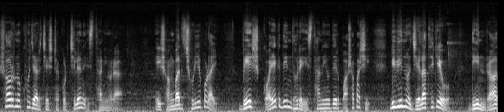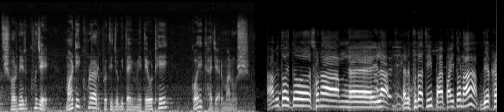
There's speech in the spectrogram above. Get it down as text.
স্বর্ণ খোঁজার চেষ্টা করছিলেন স্থানীয়রা। এই সংবাদ ছড়িয়ে পড়ায় বেশ কয়েকদিন ধরে স্থানীয়দের পাশাপাশি বিভিন্ন জেলা থেকেও দিন রাত স্বর্ণের খোঁজে মাটি খোঁড়ার প্রতিযোগিতায় মেতে ওঠে কয়েক হাজার মানুষ। আমি তো এই তো সোনা এলা খুঁজাছি পাইতো না দু একটা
